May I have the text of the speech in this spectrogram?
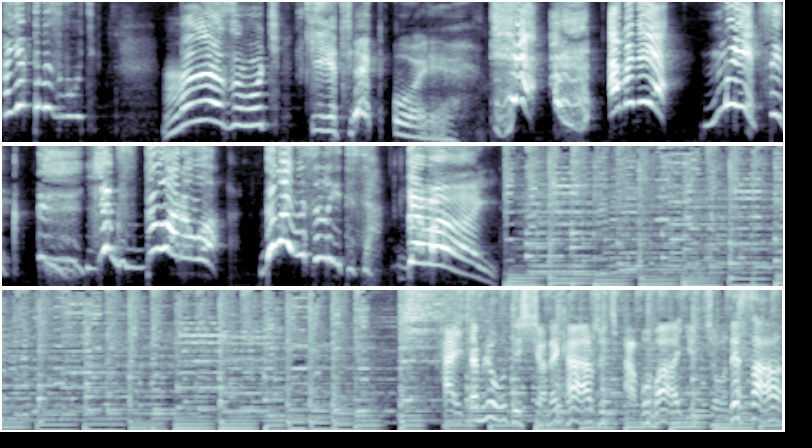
а як тебе звуть? Мене звуть Кіт. Ой. А мене Мицик! Як здорово! Давай! Давай! Хай там люди, що не кажуть, а бувають чудеса.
